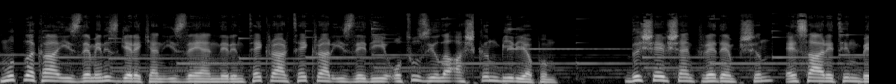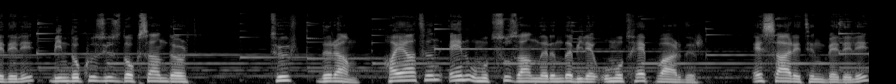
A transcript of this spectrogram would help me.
mutlaka izlemeniz gereken izleyenlerin tekrar tekrar izlediği 30 yıla aşkın bir yapım. The Shawshank Redemption, Esaretin Bedeli, 1994. Tür, dram. Hayatın en umutsuz anlarında bile umut hep vardır. Esaretin Bedeli,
